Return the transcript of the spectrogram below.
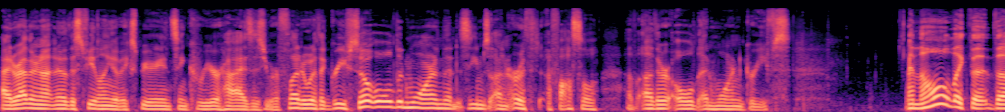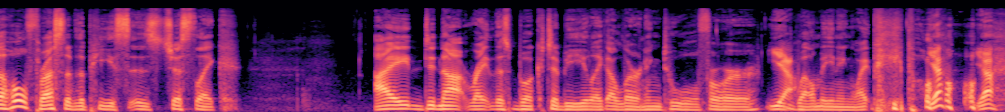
I'd rather not know this feeling of experiencing career highs as you are flooded with a grief so old and worn that it seems unearthed a fossil of other old and worn griefs. And the whole like the the whole thrust of the piece is just like I did not write this book to be like a learning tool for Yeah. well-meaning white people. Yeah. Yeah.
